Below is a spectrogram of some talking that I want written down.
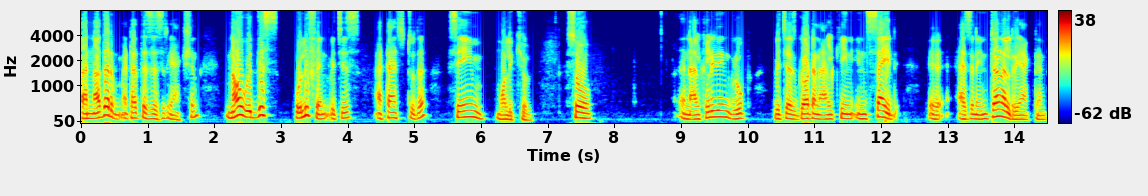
another metathesis reaction now with this olefin which is attached to the same molecule. So, an alkylidene group which has got an alkene inside uh, as an internal reactant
